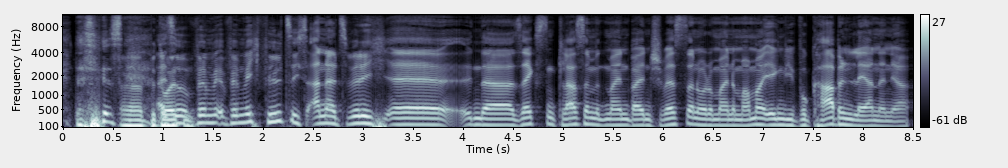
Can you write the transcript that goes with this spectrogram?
das ist, äh, bedeuten. Also für, für mich fühlt sich an, als würde ich äh, in der sechsten Klasse mit meinen beiden Schwestern oder meiner Mama irgendwie Vokabeln lernen, ja.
